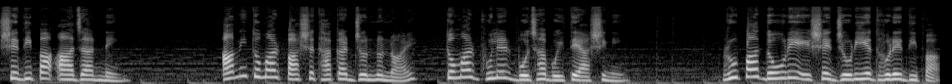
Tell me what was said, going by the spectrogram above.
সে দীপা আজ আর নেই। আমি তোমার পাশে থাকার জন্য নয়, তোমার ভুলের বোঝা বইতে আসিনি। রূপা দৌড়ে এসে জড়িয়ে ধরে দীপা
